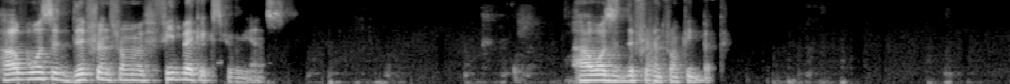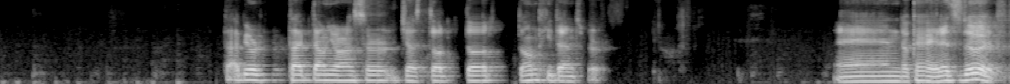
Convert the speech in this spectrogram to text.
How was it different from a feedback experience? How was it different from feedback? Type your type down your answer. Just dot dot. Don't hit enter. And okay, let's do it.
